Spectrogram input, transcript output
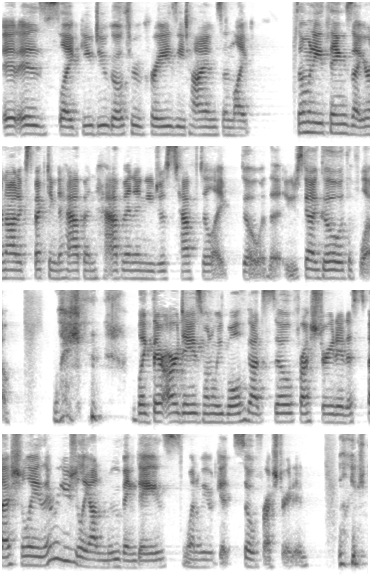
it is like you do go through crazy times and like so many things that you're not expecting to happen happen and you just have to like go with it. You just got to go with the flow. like like there are days when we both got so frustrated especially they were usually on moving days when we would get so frustrated like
